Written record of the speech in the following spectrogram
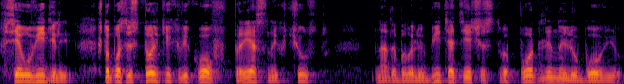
Все увидели, что после стольких веков пресных чувств надо было любить Отечество подлинной любовью,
